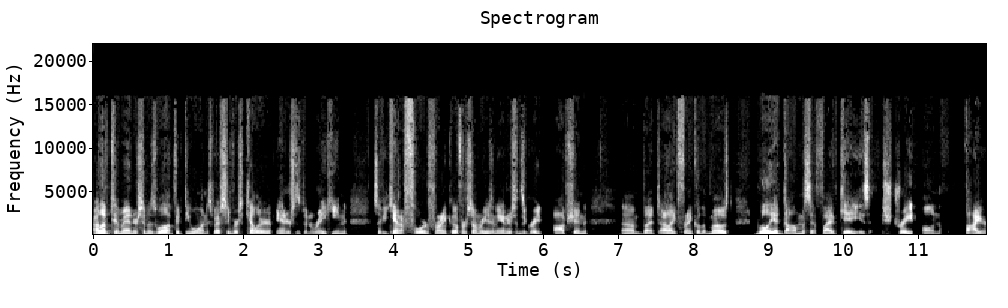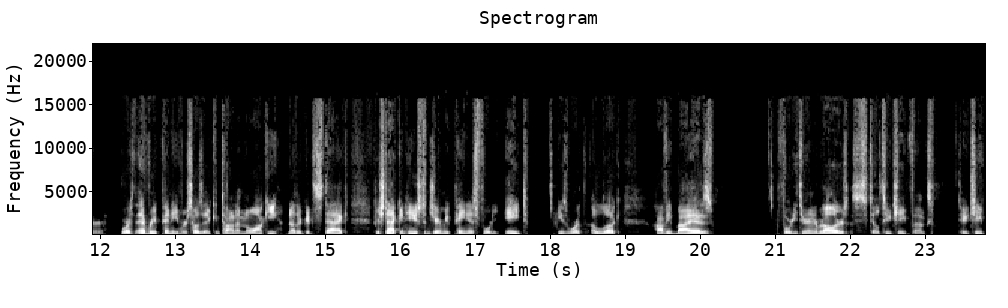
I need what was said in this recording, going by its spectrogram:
I love Tim Anderson as well at 51, especially versus Keller. Anderson's been raking. So if you can't afford Franco for some reason, Anderson's a great option. Um, but I like Franco the most. Willie Adames at 5K is straight on fire, worth every penny versus Jose Quintana. Milwaukee, another good stack. If you're stacking Houston, Jeremy Pena is 48. He's worth a look. Javi Baez, $4,300. Still too cheap, folks. Too cheap.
